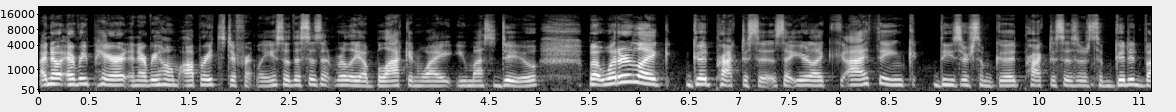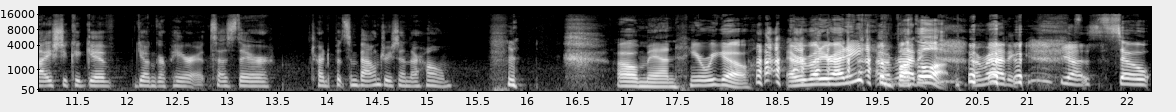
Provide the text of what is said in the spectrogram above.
I know every parent and every home operates differently, so this isn't really a black and white you must do. But what are like good practices that you're like, I think these are some good practices or some good advice you could give younger parents as they're trying to put some boundaries in their home? Oh man, here we go. Everybody ready? I'm Buckle ready. up. I'm ready. yes. So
